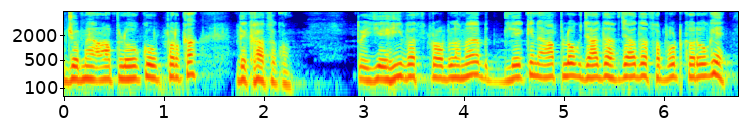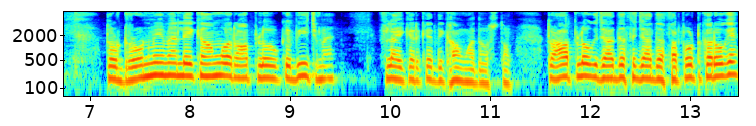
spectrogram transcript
जो मैं आप लोगों को ऊपर का दिखा सकूँ। तो यही बस प्रॉब्लम है। लेकिन आप लोग ज़्यादा से ज़्यादा सपोर्ट करोगे तो ड्रोन में मैं लेकर आऊँगा और आप लोगों के बीच में फ्लाई करके दिखाऊँगा दोस्तों। तो आप लोग ज़्यादा से ज़्यादा सपोर्ट करोगे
